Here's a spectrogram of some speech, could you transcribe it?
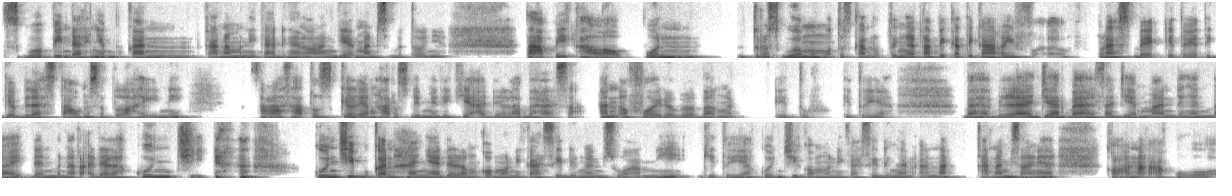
Terus gue pindahnya bukan karena menikah dengan orang Jerman sebetulnya. Tapi kalaupun terus gue memutuskan untuk tinggal, tapi ketika ref- flashback gitu ya 13 tahun setelah ini, salah satu skill yang harus dimiliki adalah bahasa. Unavoidable banget itu gitu ya. Belajar bahasa Jerman dengan baik dan benar adalah kunci. kunci bukan hanya dalam komunikasi dengan suami gitu ya, kunci komunikasi dengan anak. Karena misalnya kalau anak aku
